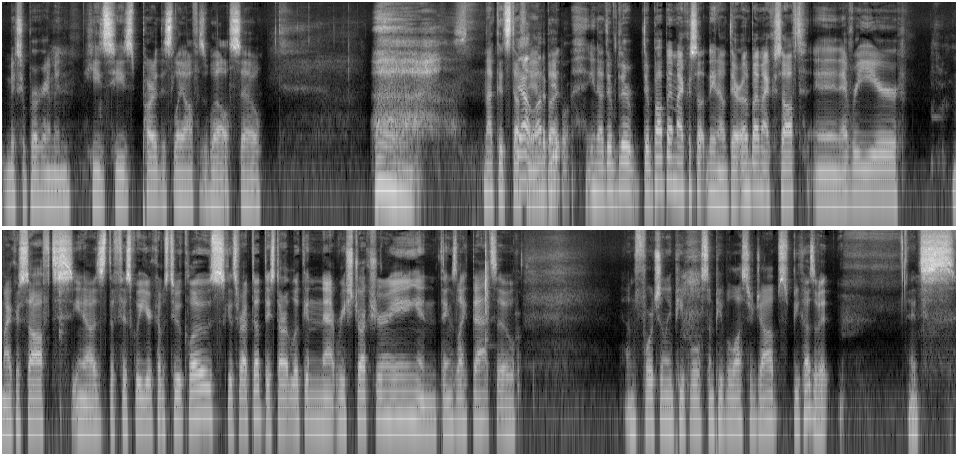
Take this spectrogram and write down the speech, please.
mixer program, and he's he's part of this layoff as well. So, not good stuff, Yeah, a man. lot of but people. you know, they're they're they're bought by Microsoft. You know, they're owned by Microsoft, and every year Microsoft, you know, as the fiscal year comes to a close, gets wrapped up, they start looking at restructuring and things like that. So, unfortunately, people, some people lost their jobs because of it. It's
